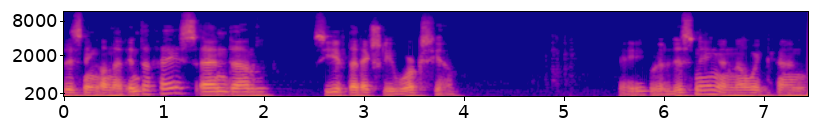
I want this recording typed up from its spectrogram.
listening on that interface and um, see if that actually works here. Okay, we're listening and now we can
